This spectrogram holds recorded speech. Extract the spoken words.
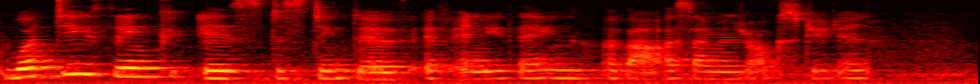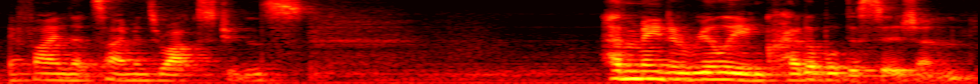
What do you think is distinctive, if anything, about a Simon's Rock student? I find that Simon's Rock students have made a really incredible decision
